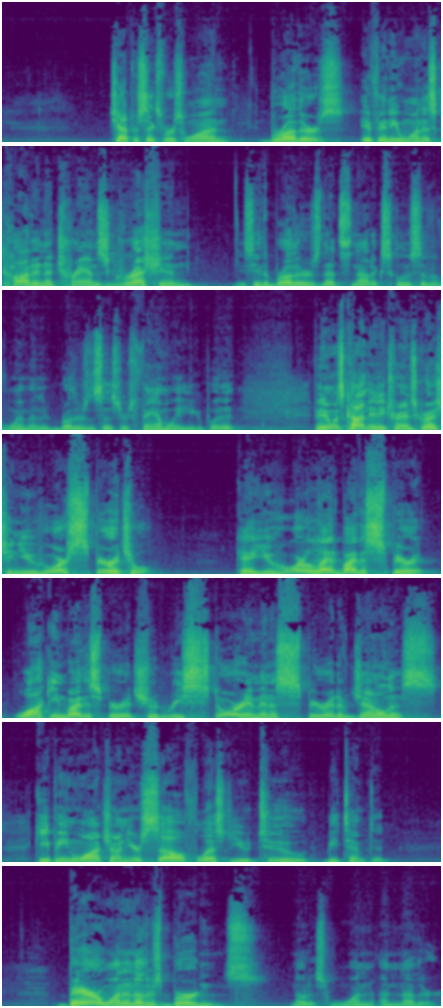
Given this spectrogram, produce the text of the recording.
Chapter 6, verse 1 Brothers, if anyone is caught in a transgression, you see the brothers, that's not exclusive of women, brothers and sisters, family, you could put it. If anyone's caught in any transgression, you who are spiritual, okay, you who are led by the Spirit, walking by the Spirit, should restore him in a spirit of gentleness keeping watch on yourself, lest you too be tempted. Bear one another's burdens. Notice, one another.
